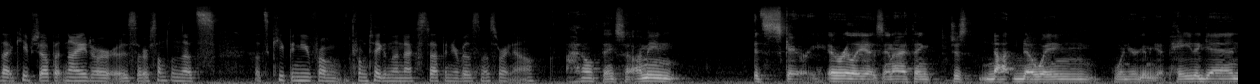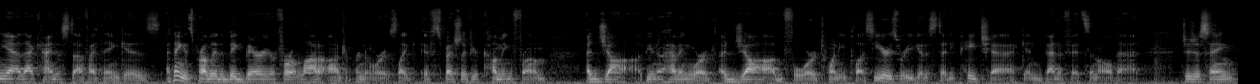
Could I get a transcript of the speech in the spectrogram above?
that keeps you up at night, or is there something that's that's keeping you from from taking the next step in your business right now? I don't think so. I mean, it's scary. It really is. And I think just not knowing when you're going to get paid again, yeah, that kind of stuff I think is I think it's probably the big barrier for a lot of entrepreneurs, like especially if you're coming from a job, you know, having worked a job for 20 plus years where you get a steady paycheck and benefits and all that. To just saying,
